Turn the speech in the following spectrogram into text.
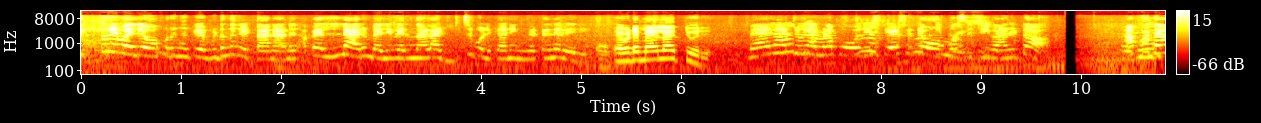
ഇത്രയും വലിയ ഓഫർ നിങ്ങൾക്ക് എവിടുന്ന് കിട്ടാനാണ്? അപ്പൊ എല്ലാരും വലിയ പെരുന്നാൾ അടിച്ചു പൊളിക്കാൻ ഇങ്ങോട്ട് തന്നെ വരും. എവിടെ? മേലാറ്റൂര്. മേലാറ്റൂർ നമ്മളെ പോലീസ് സ്റ്റേഷന്റെ ഓപ്പോസിറ്റീവ് ആണ് കേട്ടോ അപ്പൊ ദാ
